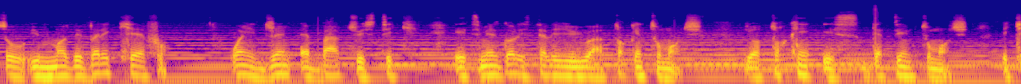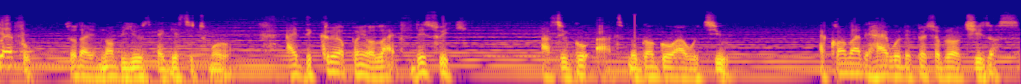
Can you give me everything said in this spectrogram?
So you must be very careful when you dream about your stick. It means God is telling you you are talking too much. Your talking is getting too much. Be careful so that you not be used against you tomorrow. I decree upon your life this week as you go out, may God go out with you. I cover the highway with the precious blood of Jesus.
